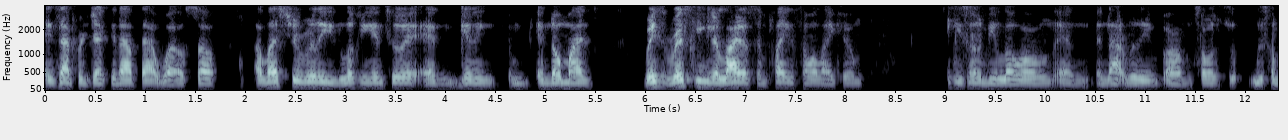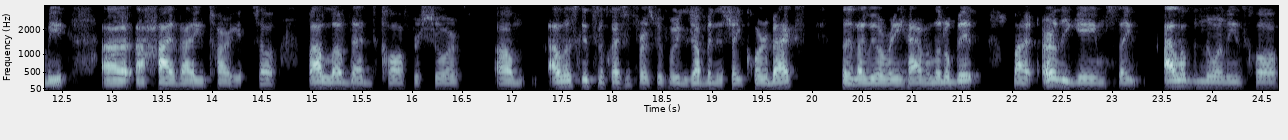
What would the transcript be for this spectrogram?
He's not projected out that well. So unless you're really looking into it and getting, and no mind risking your lineups and playing someone like him, he's going to be low owned and, and not really um someone who's going to be uh, a high value target. So, but I love that call for sure. Um, uh, let's get to the question first before we jump into straight quarterbacks like we already have a little bit. My early games, like I love the New Orleans call.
